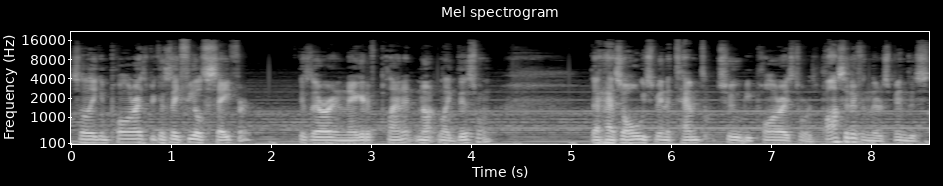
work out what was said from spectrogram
so they can polarize because they feel safer because they're in a negative planet, not like this one that has always been attempt to be polarized towards positive, and there's been this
